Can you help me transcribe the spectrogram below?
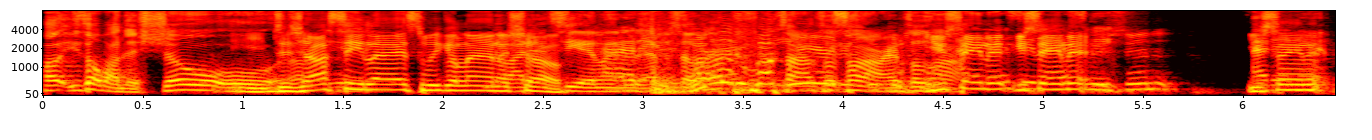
Oh, you talking about the show? Or, Did y'all see yeah. last week Atlanta No, I show? didn't see Atlanta episode. What the fuck I'm so sorry. I'm so You seen it? You seen it? week. Seen it? You seen it?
